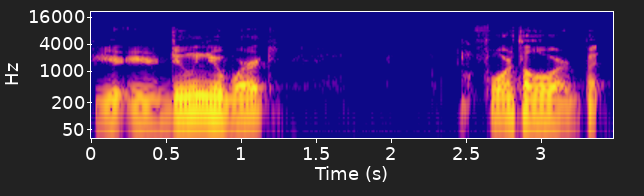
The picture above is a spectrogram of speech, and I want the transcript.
You're, you're doing your work for the Lord. But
